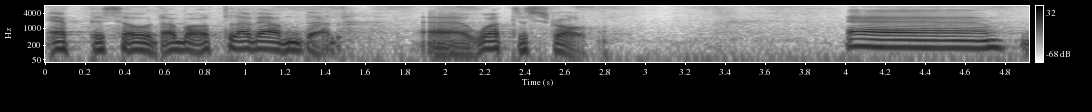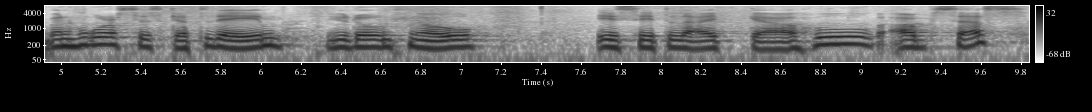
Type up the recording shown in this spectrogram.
episode about lavendel, uh, what is wrong. Uh, when horses get lame, you don't know, is it like a hoof abscess,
